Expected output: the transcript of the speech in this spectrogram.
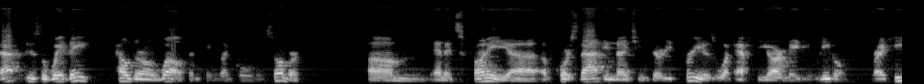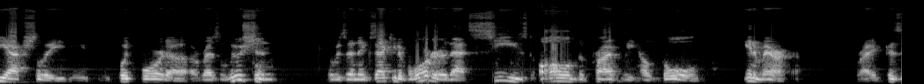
That is the way they held their own wealth in things like gold and silver. Um, and it's funny, uh, of course, that in 1933 is what FDR made illegal, right? He actually he put forward a, a resolution. It was an executive order that seized all of the privately held gold in America, right? Because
